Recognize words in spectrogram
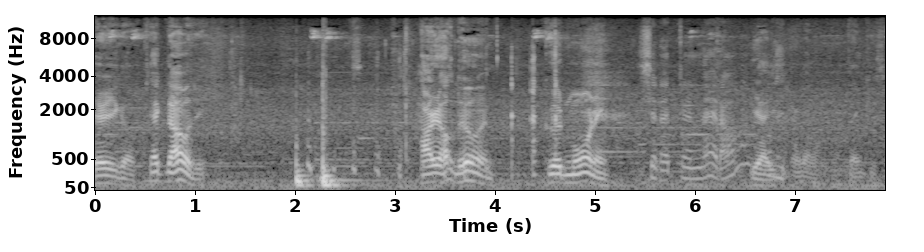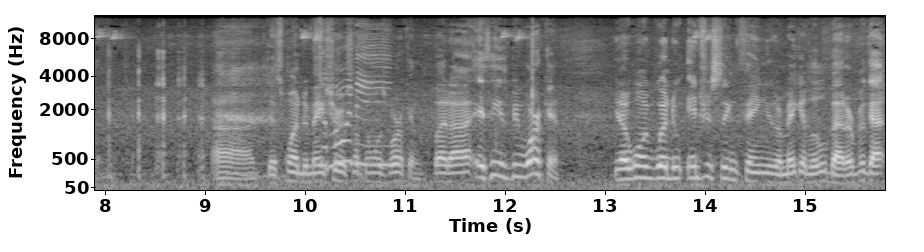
There you go. Technology. How are y'all doing? Good morning. Should I turn that off? Yeah, you turn that off. Thank you so much. Uh, just wanted to make Good sure something was working, but uh, it seems to be working. You know, we're going to do interesting things or make it a little better. We got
